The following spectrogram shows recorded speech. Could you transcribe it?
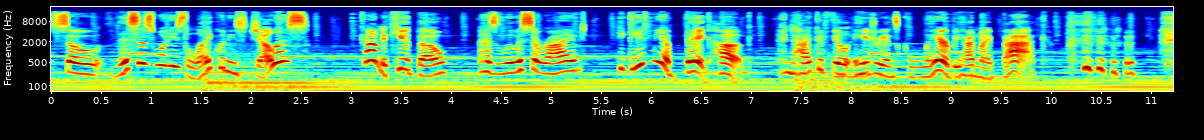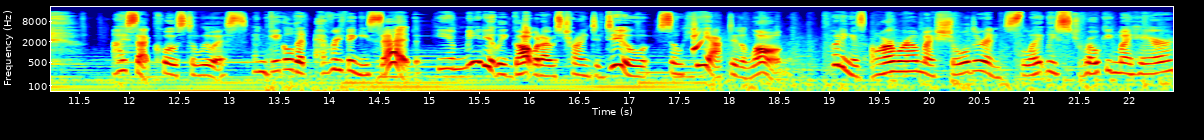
So, this is what he's like when he's jealous? Kinda cute though. As Lewis arrived, he gave me a big hug, and I could feel Adrian's glare behind my back. I sat close to Lewis and giggled at everything he said. He immediately got what I was trying to do, so he acted along, putting his arm around my shoulder and slightly stroking my hair.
